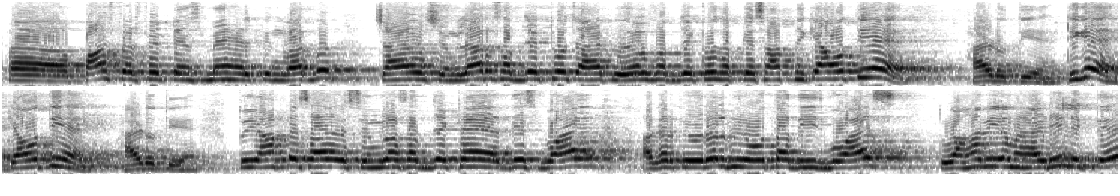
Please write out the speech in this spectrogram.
पास्ट परफेक्ट टेंस में हेल्पिंग वर्ब चाहे वो सिंगुलर सब्जेक्ट हो, चाहे प्यूरल सब्जेक्ट हो, सबके साथ में क्या होती है? हाइड होती है। ठीक है? क्या होती है? हाइड होती है। तो यहाँ पे सिंगुलर सब्जेक्ट है दिस बॉय अगर प्यूरल भी होता दिस बॉयस तो वहाँ भी हम हाइड ही लिखते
